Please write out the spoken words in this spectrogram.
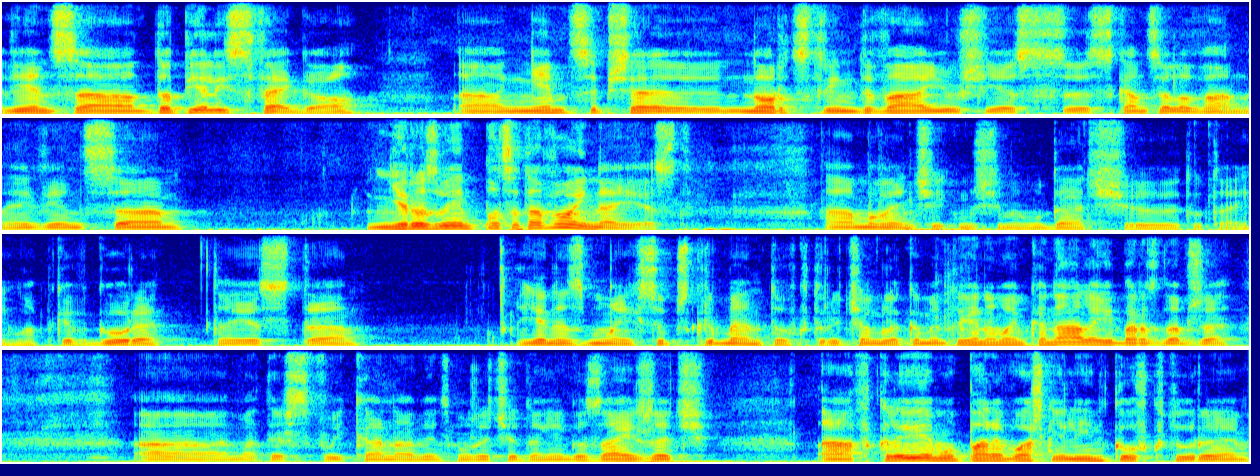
Więc a, swego. A, Niemcy, prze, Nord Stream 2 już jest e, skancelowany, więc a, nie rozumiem, po co ta wojna jest. A momencik, musimy mu dać e, tutaj łapkę w górę. To jest a, jeden z moich subskrybentów, który ciągle komentuje na moim kanale i bardzo dobrze a, ma też swój kanał, więc możecie do niego zajrzeć. A wkleiłem mu parę właśnie linków, które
